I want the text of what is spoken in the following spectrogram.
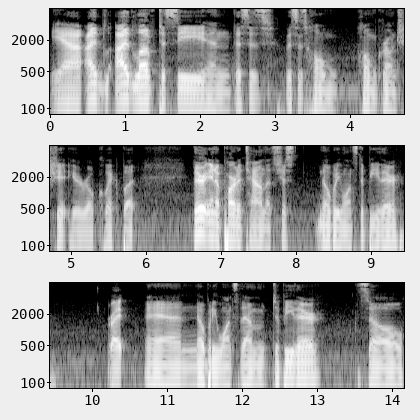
Yeah, I'd I'd love to see, and this is this is home homegrown shit here, real quick, but they're in a part of town that's just nobody wants to be there, right. and nobody wants them to be there. So,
